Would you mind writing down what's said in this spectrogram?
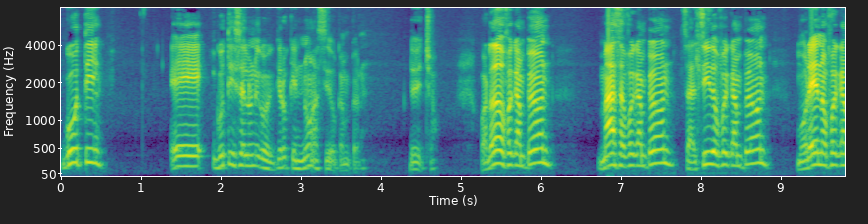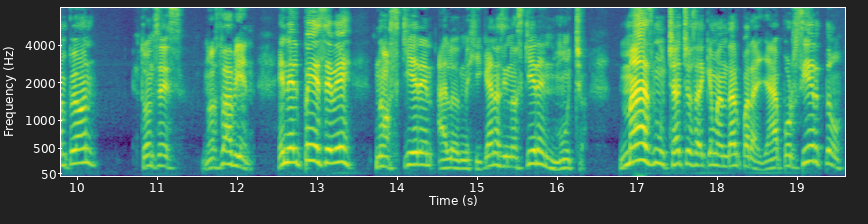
Guti, eh, Guti es el único que creo que no ha sido campeón. De hecho. Guardado fue campeón, Maza fue campeón, Salcido fue campeón, Moreno fue campeón. Entonces, nos va bien. En el PSB nos quieren a los mexicanos y nos quieren mucho. Más muchachos hay que mandar para allá. Por cierto,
